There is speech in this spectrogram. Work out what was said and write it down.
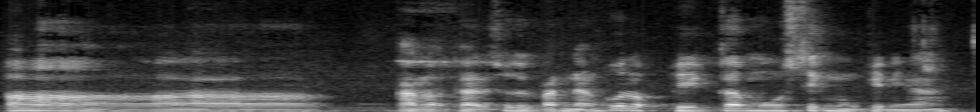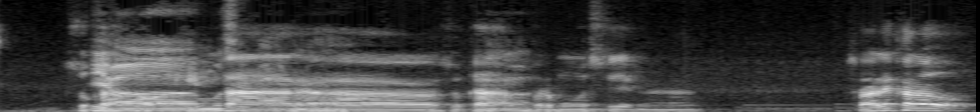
Oh, kalau dari sudut pandangku lebih ke musik mungkin ya. Suka Ya, gitar, eh, suka Ah. bermusik. Soalnya kalau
